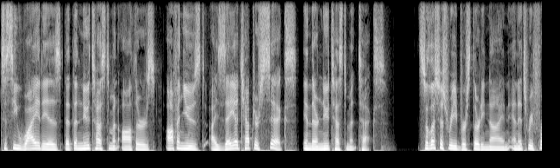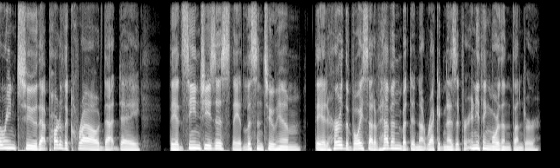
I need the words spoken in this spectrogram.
to see why it is that the New Testament authors often used Isaiah chapter 6 in their New Testament texts. So let's just read verse 39, and it's referring to that part of the crowd that day. They had seen Jesus, they had listened to him, they had heard the voice out of heaven, but did not recognize it for anything more than thunder.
